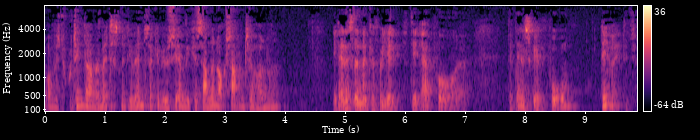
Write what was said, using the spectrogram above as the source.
og hvis du kunne tænke dig at være med til sådan et event, så kan vi jo se, om vi kan samle nok sammen til at holde noget. Et andet sted, man kan få hjælp, det er på øh, det danske forum. Det er rigtigt.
